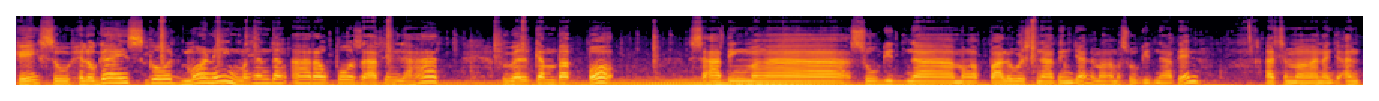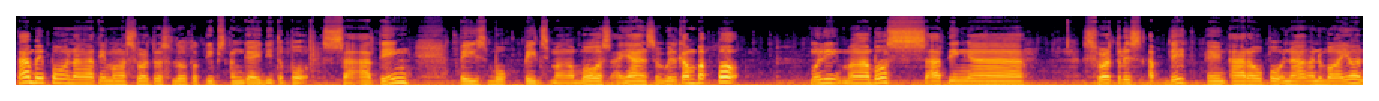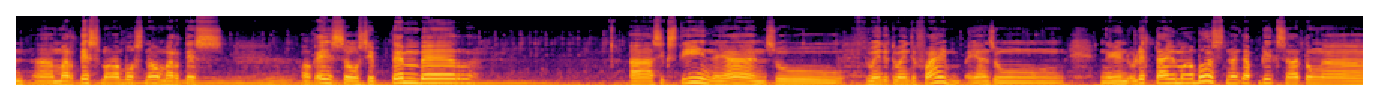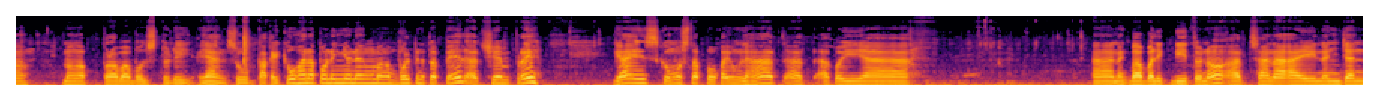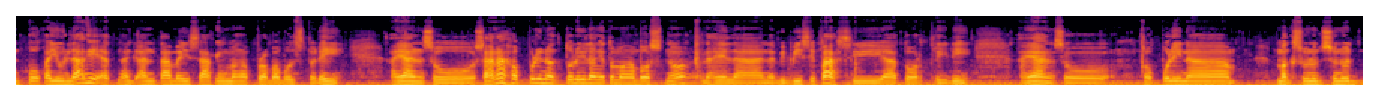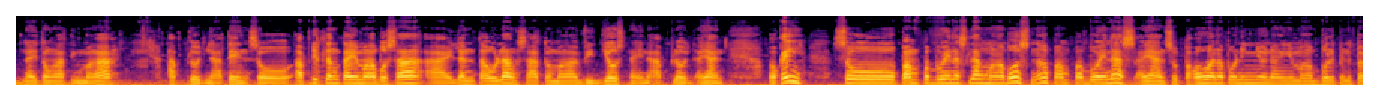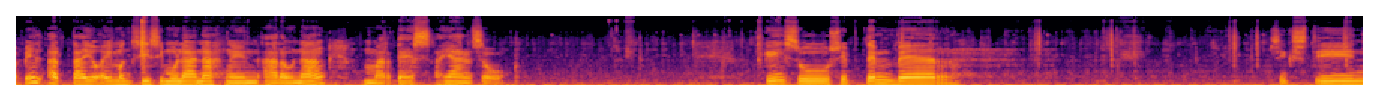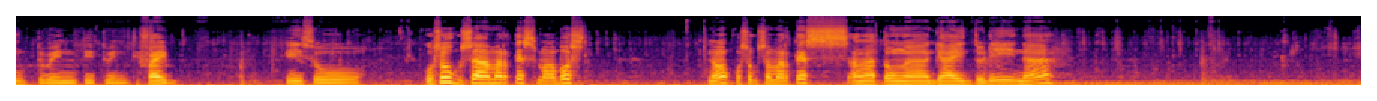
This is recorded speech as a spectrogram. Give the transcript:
Okay, so hello guys, good morning, magandang araw po sa atin lahat. Welcome back po sa ating mga sugid na mga followers natin dyan, mga masugid natin. At sa mga nag-antabay po ng ating mga Swarters Lotto Tips ang guide dito po sa ating Facebook page mga boss. Ayan, so welcome back po muli mga boss sa ating uh, Swarters update. Ngayon araw po ng ano ba ngayon? Ah, Martes mga boss, no? Martes Okay, so September ah 16, ayan. So 2025. Ayan, so ngayon ulit tayo mga boss, nag-update sa atong ah, mga probables today. Ayan, so pakikuha na po ninyo ng mga ballpen at papel at syempre, guys, kumusta po kayong lahat? At ako'y ah, ah, nagbabalik dito no? At sana ay nandyan po kayo lagi at nag-antabay sa aking mga probables today. Ayan so sana hopefully nagtuloy lang ito mga boss no? Dahil uh, nabibisi pa si uh, Tor 3D ayan so hopefully na magsunod-sunod na itong ating mga upload natin. So, update lang tayo mga boss ha. Ay, lantaw lang sa atong mga videos na ina-upload. Ayan. Okay. So, pampabuenas lang mga boss, no? Pampabuenas. Ayan. So, pakuha na po ninyo ng inyong mga ballpen at papel at tayo ay magsisimula na ngayon araw ng Martes. Ayan. So, Okay, so September 16, 2025. Okay, so kusog sa Martes mga boss. No, kusog sa Martes ang atong uh, guide today na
